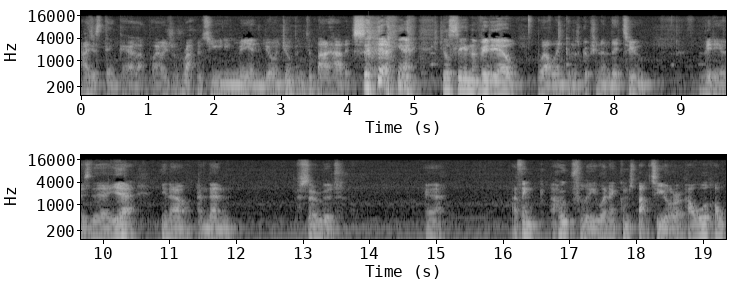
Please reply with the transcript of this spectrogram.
I just didn't care that point. I was just rapping to You Need Me and jumping to Bad Habits. you'll see in the video, well, link in the description and the two videos there, yeah, you know, and then so good. Yeah. I think hopefully when it comes back to Europe, I will,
